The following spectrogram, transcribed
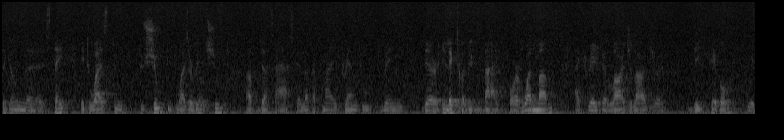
second uh, state, it was to, to shoot, it was a real shoot of dust. I asked a lot of my friends to bring their electronics bag for one month. I create a large, large, uh, big table with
